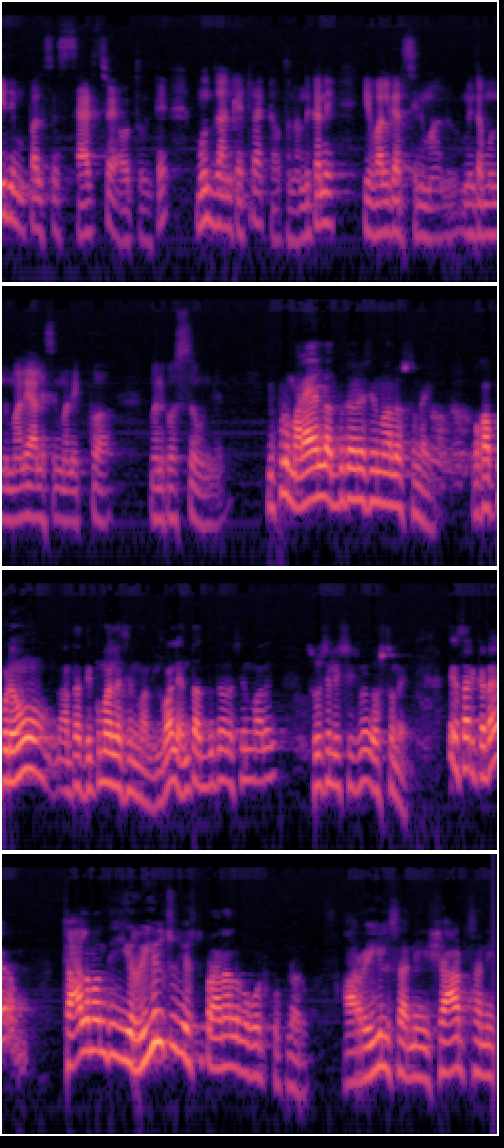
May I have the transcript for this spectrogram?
ఈద్ ఇంపల్సెస్ సాటిస్ఫై అవుతుంటే ముందు దానికి అట్రాక్ట్ అవుతుంది అందుకని ఈ వల్గర్ సినిమాలు ఇంతకుముందు మలయాళ సినిమాలు ఎక్కువ మనకు వస్తూ ఉండేది ఇప్పుడు మలయాళంలో అద్భుతమైన సినిమాలు వస్తున్నాయి. ఒకప్పుడేమో అంత దిక్కుమాలిన సినిమాలు ఇవాళ ఎంత అద్భుతమైన సినిమాలు సోషలిస్ట్ సినిమాలు వస్తున్నాయి. ఇక సార్ ఇక్కడ చాలామంది ఈ రీల్స్ చేస్తూ ప్రాణాలు పోగొట్టుకుంటున్నారు. ఆ రీల్స్ అని షార్ట్స్ అని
